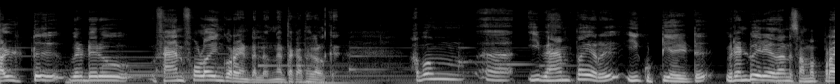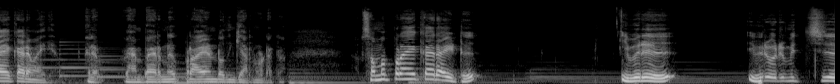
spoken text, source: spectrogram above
കൾട്ട് ഇവരുടെ ഒരു ഫാൻ ഫോളോയിങ് കുറേ ഉണ്ടല്ലോ ഇങ്ങനത്തെ കഥകൾക്ക്. അപ്പം ഈ വാമ്പയർ ഈ കുട്ടിയായിട്ട് രണ്ടുപേരും ഏതാണ്ട് സമപ്രായക്കാരമായിരിക്കാം. അല്ല വാമ്പയറിന് പ്രായമുണ്ടോ എന്ന് എനിക്ക് അറിഞ്ഞൂടാ കേട്ടോ സമപ്രായക്കാരായിട്ട് ഇവർ ഇവരൊരുമിച്ച്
